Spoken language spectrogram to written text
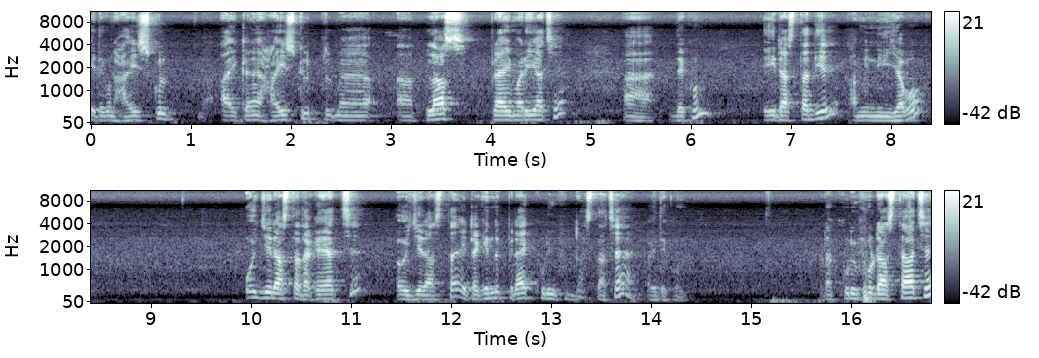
এই দেখুন হাই স্কুল এখানে হাই স্কুল প্লাস প্রাইমারি আছে। দেখুন, এই রাস্তা দিয়ে আমি নিয়ে যাব। ওই যে রাস্তা দেখা যাচ্ছে, ওই যে রাস্তা, এটা কিন্তু প্রায় কুড়ি ফুট রাস্তা আছে হ্যাঁ? ওই দেখুন। ওটা কুড়ি ফুট রাস্তা আছে।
